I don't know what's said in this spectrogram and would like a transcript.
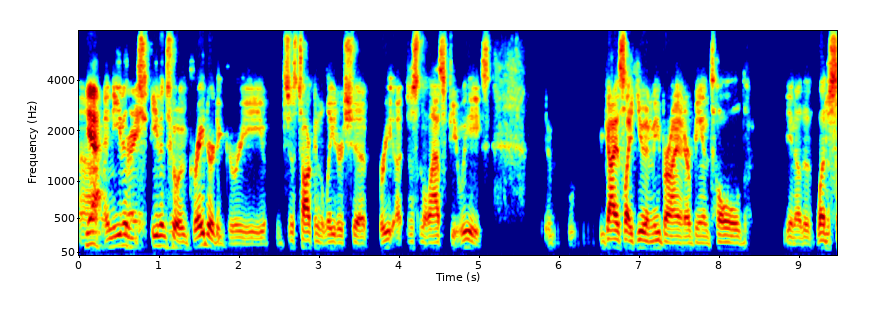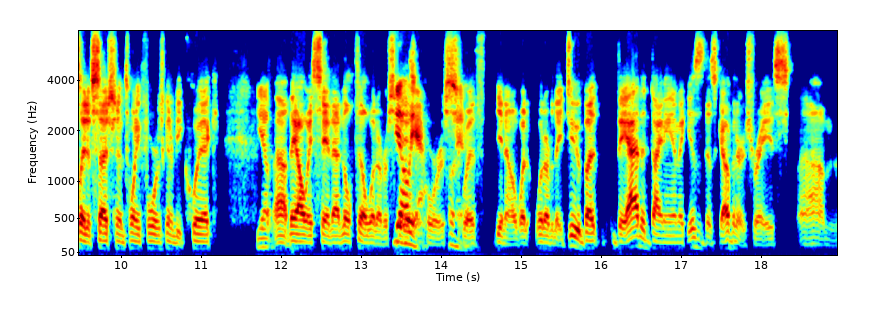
Um, yeah, and even right. even to a greater degree, just talking to leadership just in the last few weeks, guys like you and me, Brian, are being told, you know, the legislative session in 24 is going to be quick. Yep. Uh, they always say that they'll fill whatever space, oh, yeah. of course, oh, yeah. with you know what, whatever they do. But the added dynamic is this governor's race, um,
